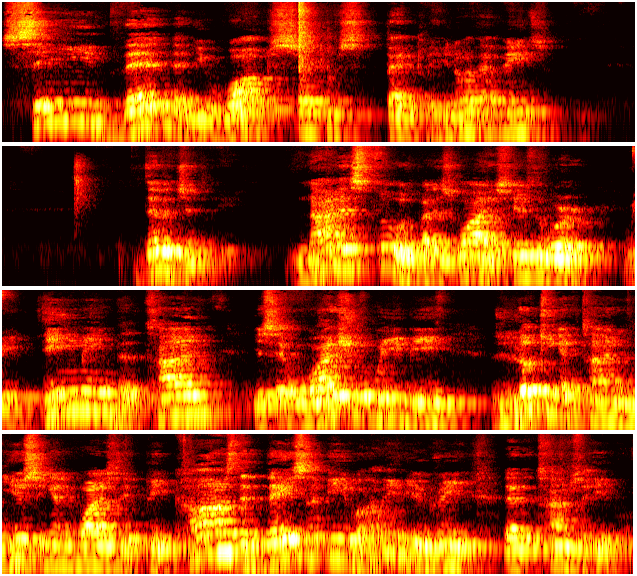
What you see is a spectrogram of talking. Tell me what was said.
See then that you walk circumspectly. You know what that means? diligently, not as fools, but as wise. Here's the word redeeming the time. You say, why should we be looking at time and using it wisely? Because the days are evil. How many of you agree that the times are evil?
